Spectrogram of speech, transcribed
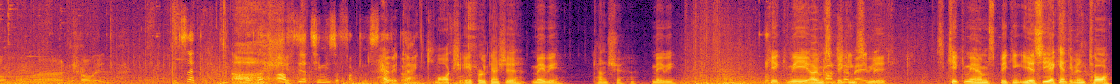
on uh, Charlie? It's like more Ah, than half shit. their team is a fucking sniper. Heavy tank. March, April kanske? Maybe? Kanske? Maybe? Kick me, I'm Kanske, speaking maybe. Swedish. Kick me, I'm speaking... You see, I can't even talk.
